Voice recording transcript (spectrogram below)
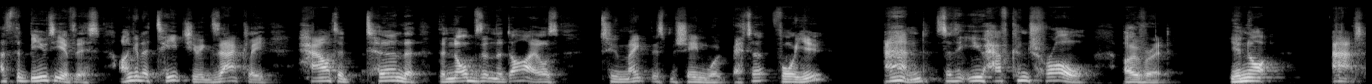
That's the beauty of this. I'm going to teach you exactly how to turn the, the knobs and the dials to make this machine work better for you and so that you have control over it. You're not at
